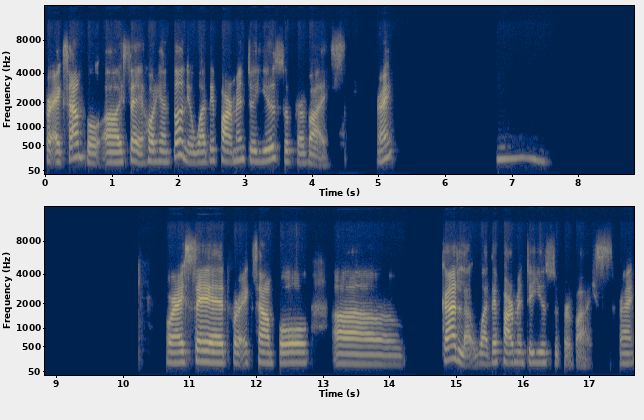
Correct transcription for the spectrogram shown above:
For example, uh, I say, Jorge Antonio, what department do you supervise? Right? Or I said, for example, uh, Carla, what department do you supervise, right?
